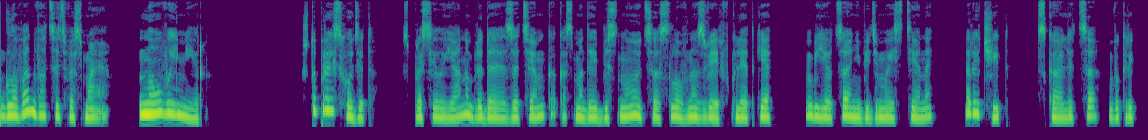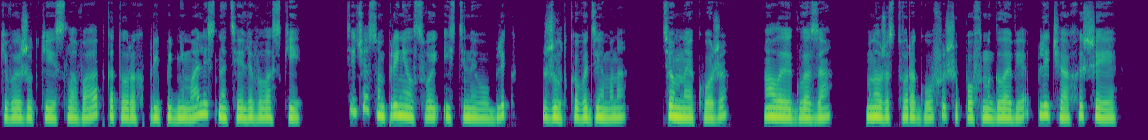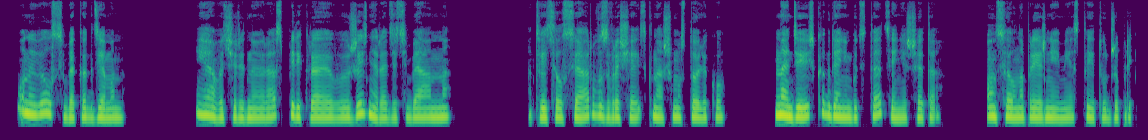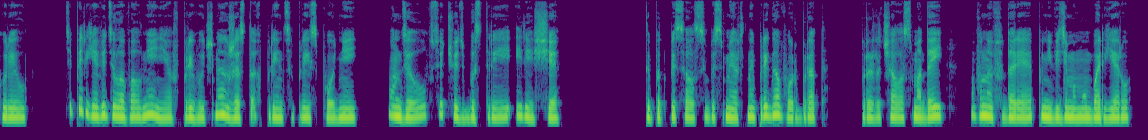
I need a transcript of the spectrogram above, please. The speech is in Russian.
Глава двадцать восьмая. Новый мир. «Что происходит?» — спросила я, наблюдая за тем, как Асмодей беснуется, словно зверь в клетке, бьется о невидимые стены, рычит, скалится, выкрикивая жуткие слова, от которых приподнимались на теле волоски. Сейчас он принял свой истинный облик жуткого демона. Темная кожа, алые глаза, множество рогов и шипов на голове, плечах и шее — он и вел себя как демон. «Я в очередной раз перекраиваю жизнь ради тебя, Анна», — ответил Сиар, возвращаясь к нашему столику. «Надеюсь, когда-нибудь ты оценишь это». Он сел на прежнее место и тут же прикурил. Теперь я видела волнение в привычных жестах принца преисподней. Он делал все чуть быстрее и резче. «Ты подписал себе смертный приговор, брат», — прорычал Асмодей, вновь ударяя по невидимому барьеру.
